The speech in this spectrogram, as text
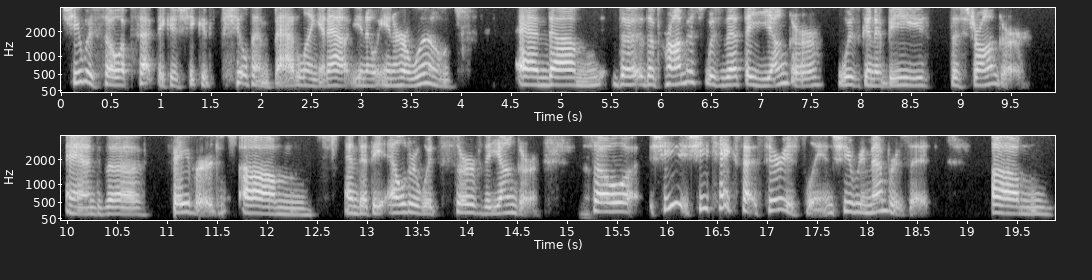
She was so upset because she could feel them battling it out, you know, in her womb. And um, the the promise was that the younger was going to be the stronger, and the favored um, and that the elder would serve the younger yeah. so she she takes that seriously and she remembers it um,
